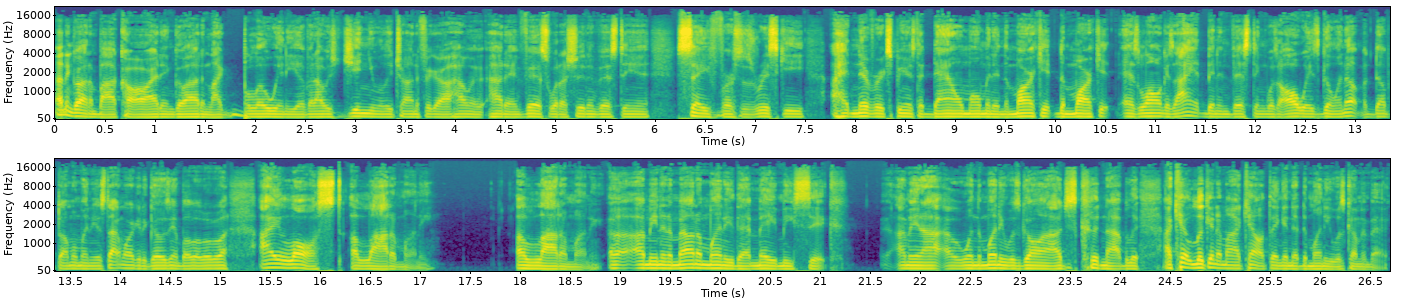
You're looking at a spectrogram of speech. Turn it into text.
I didn't go out and buy a car. I didn't go out and like blow any of it. I was genuinely trying to figure out how how to invest, what I should invest in, safe versus risky. I had never experienced a down moment in the market. The market, as long as I had been investing, was always going up. I dumped all my money in the stock market. It goes in, blah blah blah blah. I lost a lot of money, a lot of money. Uh, I mean, an amount of money that made me sick. I mean, I when the money was gone, I just could not believe. I kept looking at my account, thinking that the money was coming back.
